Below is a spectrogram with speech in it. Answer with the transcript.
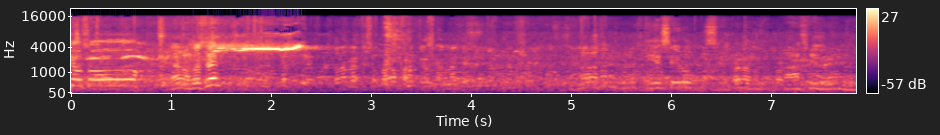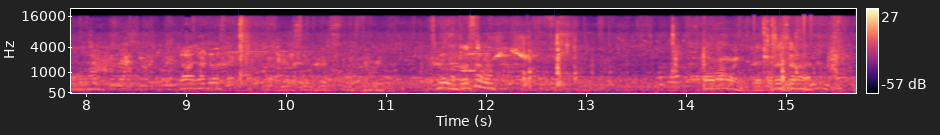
¿Ya nos hacen? Solamente se paga partidos ganantes. 10-0 se pagan Ah, sí, no, ¿Ya, ya quedaste? ¿Sí lo encontraste o no? 3-0.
